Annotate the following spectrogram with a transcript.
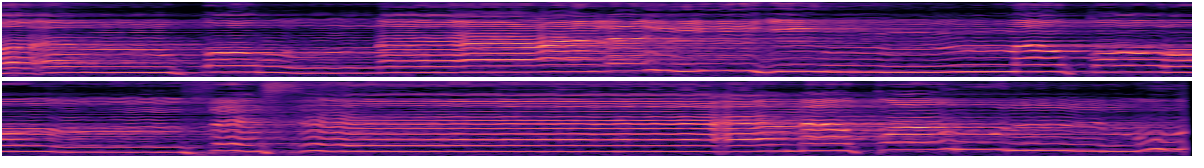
وأمطرنا عليهم مطرا فساء مطر المنذرين.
